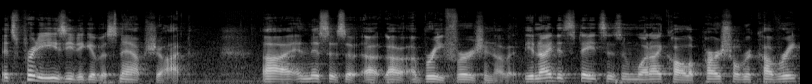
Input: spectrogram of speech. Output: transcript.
it's pretty easy to give a snapshot. Uh, and this is a, a, a, brief version of it. The United States is in what I call a partial recovery.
